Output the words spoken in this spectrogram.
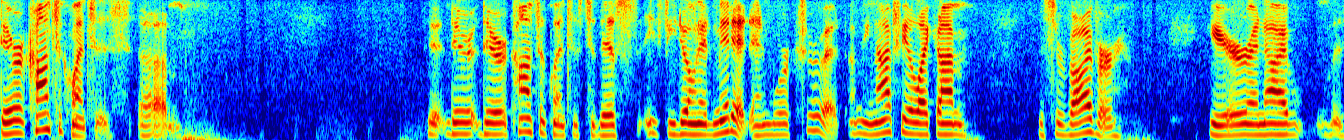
there are consequences. Um, there there are consequences to this if you don't admit it and work through it. I mean, I feel like I'm the survivor here, and I was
